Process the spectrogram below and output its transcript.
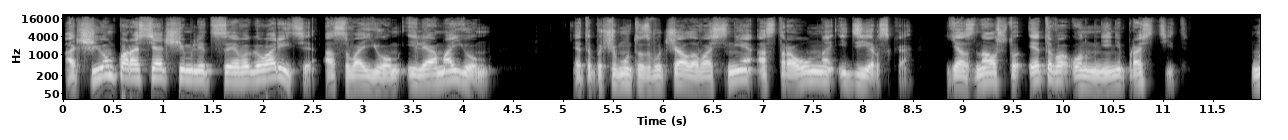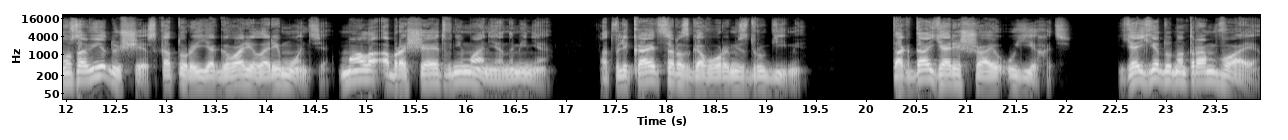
О чьем поросячьем лице вы говорите? О своем или о моем? Это почему-то звучало во сне остроумно и дерзко. Я знал, что этого он мне не простит. Но заведующая, с которой я говорил о ремонте, мало обращает внимания на меня. Отвлекается разговорами с другими. Тогда я решаю уехать. Я еду на трамвае.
